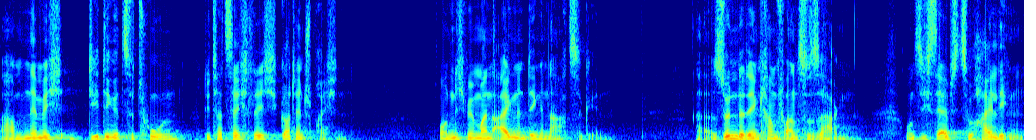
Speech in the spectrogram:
ähm, nämlich die Dinge zu tun, die tatsächlich Gott entsprechen und nicht mehr meinen eigenen Dingen nachzugehen. Äh, Sünde den Kampf anzusagen und sich selbst zu heiligen.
